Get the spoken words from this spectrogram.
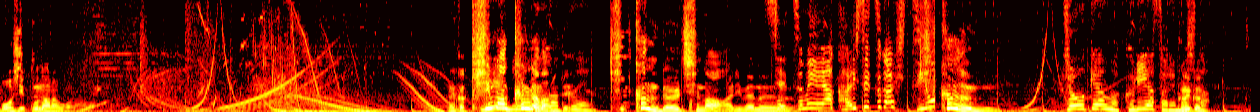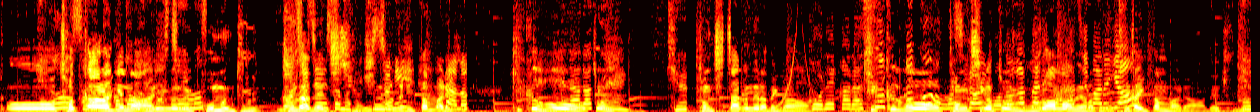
멋있구나라는 거라. 그러니까 키만 크면 안 돼. 키 큰 멸치나 아니면은 키 큰. 그러니까 어 젓가락이나 아니면은 곰은 둘둘다내 친구들이 있단 말이지. 키 크고 좀 덩치 작은애라든가 키 크고 덩치가 좀 우람한 애라든가 둘 다 있단 말이야 내 주변에.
